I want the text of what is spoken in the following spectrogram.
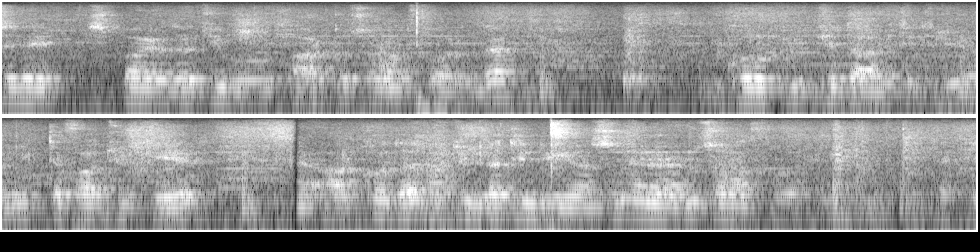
sene İspanya'daki bu Arco Sanat Fuarı'nda bir konuk ülke davet ediliyor. İlk defa Türkiye. Yani Arco da bütün Latin dünyasının en önemli sanat fuarı. Buradaki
